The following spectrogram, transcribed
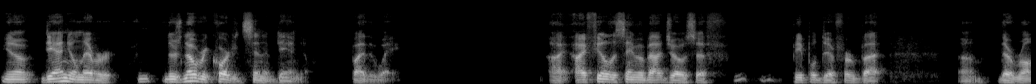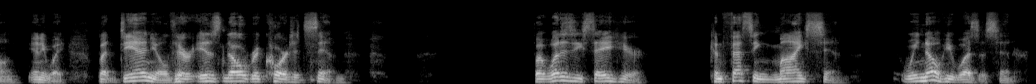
you know, Daniel never there's no recorded sin of Daniel, by the way. I, I feel the same about Joseph. People differ, but um, they're wrong. Anyway, but Daniel, there is no recorded sin. But what does he say here? Confessing my sin. We know he was a sinner.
